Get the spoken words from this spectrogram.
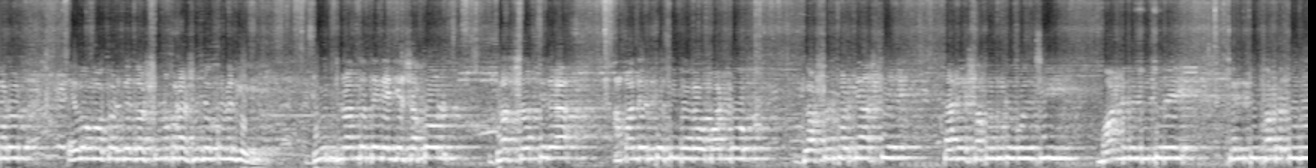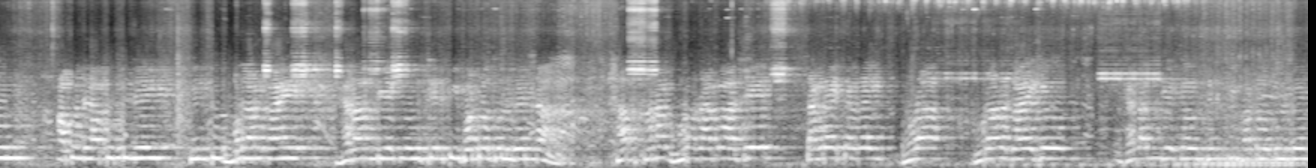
করুন এবং অপরকে দর্শন করার সুযোগ করে দিন। দূর থেকে যে সকল দর্শনার্থীরা আমাদের প্রতিমা এবং মণ্ডপ দর্শন করতে আসছে, তাদের সকলকে বলছি, মণ্ডপের ভিতরে সেলফি ফটো তুলুন। আপনাদের আপত্তি নেই, কিন্তু ঘোড়ার গায়ে হেলান দিয়ে কেউ সেলফি ফটো তুলবেন না। সাতখানা ঘোড়া রাখা আছে। চাকরাই চাকরাই ঘোড়া ঘোড়ার গায়ে কেউ হেলান দিয়ে কেউ সেলফি ফটো তুলবেন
